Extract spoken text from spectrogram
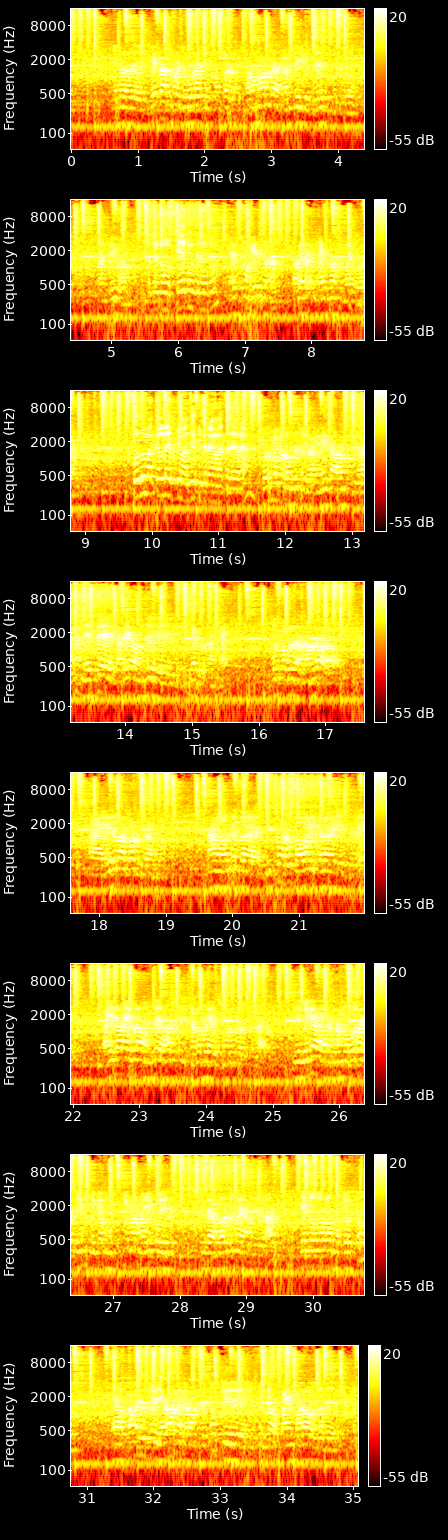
எங்களது வேட்டாண்மலை ஊராட்சி மக்கள் மனமார்ந்த நன்றியை தெரிவித்துக் கொள்கிறோம் நன்றி வணக்கம். பேருங்க தலைவர்? எஸ் மகேஸ்வரன் தலைவர் மேற்காண்மலை ஊராட்சி பொதுமக்கள்லாம் எப்படி வந்துட்டு இருக்கிறாங்களா தலைவரை? பொதுமக்கள் வந்துட்டு இருக்காங்க நீட்டாக ஆரம்பிச்சிருக்காங்க. நேற்றே நிறையா வந்து கேட்டுருக்காங்க. பொதுமக்கள் அதனால் எதிர்பார்ப்பாக இருக்கிறாங்க நாங்கள் வந்து இப்போ திட்டோடு பவானி செல்ல வேண்டியிருக்குது. வயதானவர்கள்லாம் வந்து ஆஸ்பத்திரி செல்ல முடியாத சூழ்நிலை இருக்கிறது இது மிக நம்ம ஊராட்சியின் மிக முக்கியமான மையப்பகுதியில் இந்த மருத்துவமனை அமைந்ததுனால் எங்கள் ஊரில் மக்களுக்கும் பக்கத்தில் இருக்கிற கிராமத்துக்கும் இது மிக பயன்பாடாக உள்ளது இந்த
